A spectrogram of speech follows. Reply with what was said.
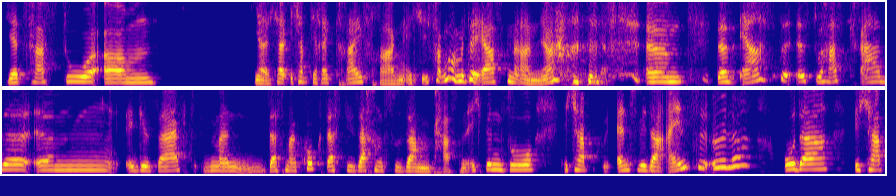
Jetzt hast du, ähm, ja, ich habe ich hab direkt drei Fragen. Ich, ich fange mal mit der ersten an, ja. ja. ähm, das erste ist, du hast gerade ähm, gesagt, man, dass man guckt, dass die Sachen zusammenpassen. Ich bin so, ich habe entweder Einzelöle oder ich habe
